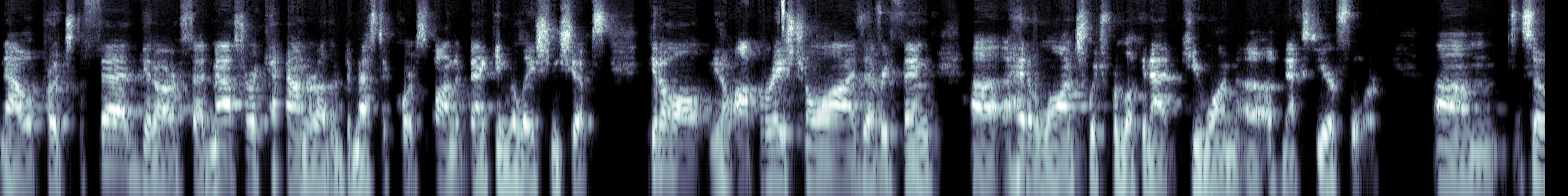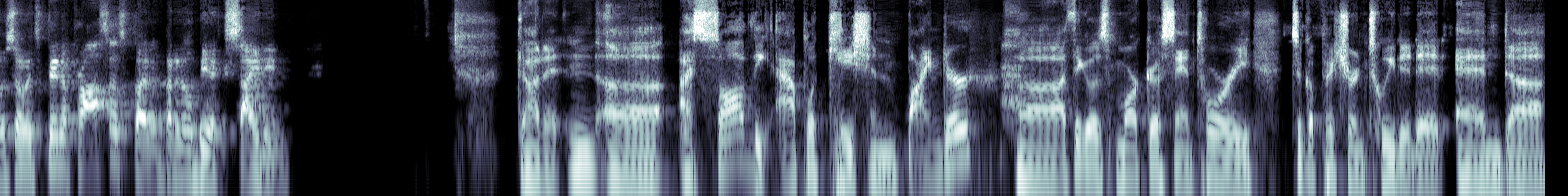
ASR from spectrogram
now approach the Fed, get our Fed master account or other domestic correspondent banking relationships, get all you know operationalize everything uh, ahead of launch, which we're looking at Q1 uh, of next year for. Um, so, so it's been a process, but but it'll be exciting. Got it. And uh, I saw the application binder. Uh, I think it was Marco Santori took a picture and tweeted it, and uh,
